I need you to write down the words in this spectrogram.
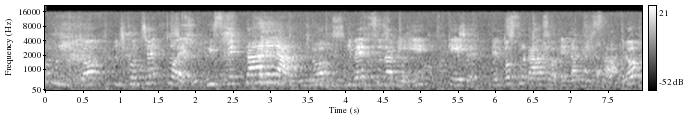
Gioco pulito il concetto è rispettare l'altro diverso da me, che nel vostro caso è l'avversario,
